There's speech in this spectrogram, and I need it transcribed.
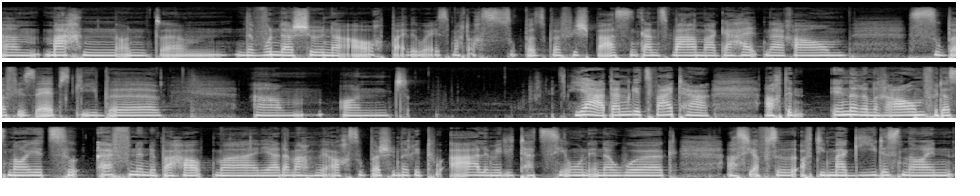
ähm, machen und ähm, eine wunderschöne auch, by the way. Es macht auch super, super viel Spaß. Ein ganz warmer, gehaltener Raum, super viel Selbstliebe. Ähm, und ja, dann geht's weiter, auch den inneren Raum für das Neue zu öffnen überhaupt mal. Ja, da machen wir auch super schöne Rituale, Meditation, Inner Work, auch sich auf so auf die Magie des Neuen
